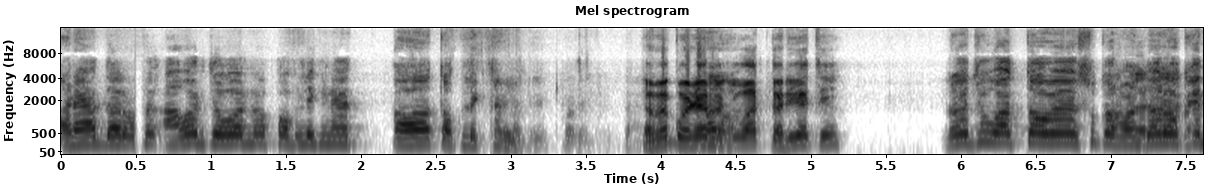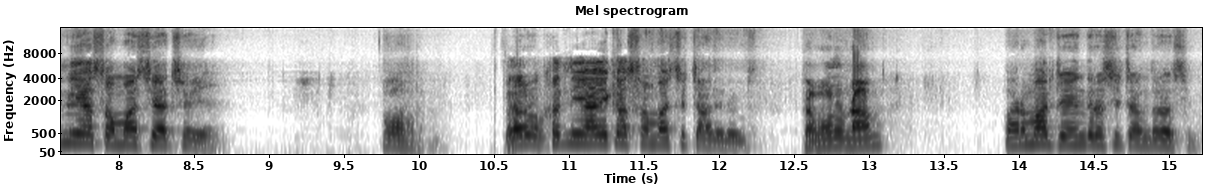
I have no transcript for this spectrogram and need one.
અને આ દર વખત આવર જવરનો પબ્લિકને તકલીફ થઈ. તમે કોઈને રજૂઆત કરી હતી રજૂઆત તો હવે શું કરવાનું? દર વખતની આ સમસ્યા છે. હા. દર વખતની આ એક આ સમસ્યા ચાલી રહી છે. તમારું નામ? પરમાર જયેન્દ્રસિંહ ચંદ્રસિંહ.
